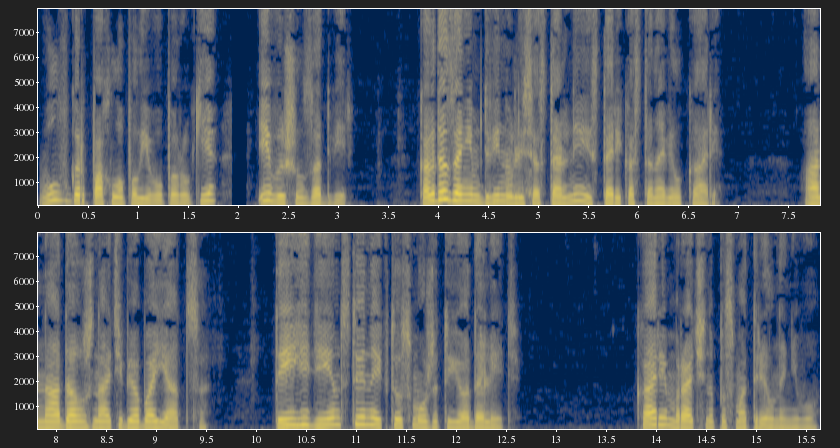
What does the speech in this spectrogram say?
Вулфгар похлопал его по руке и вышел за дверь. Когда за ним двинулись остальные, старик остановил Кари. «Она должна тебя бояться. Ты единственный, кто сможет ее одолеть». Кари мрачно посмотрел на него.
